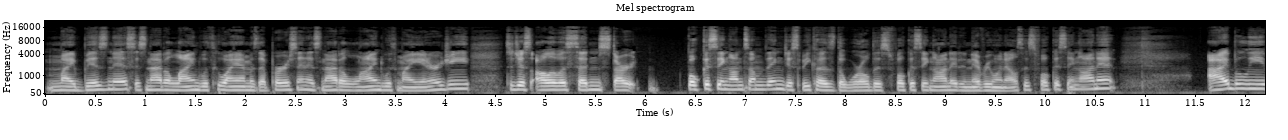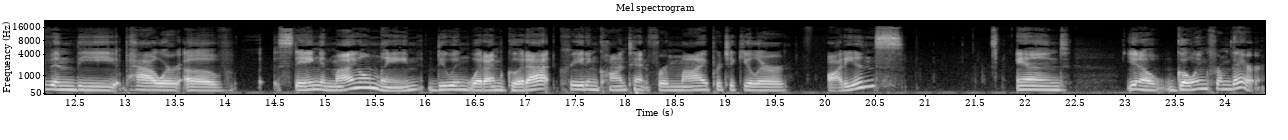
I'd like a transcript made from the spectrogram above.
my business. It's not aligned with who I am as a person. It's not aligned with my energy to just all of a sudden start focusing on something just because the world is focusing on it and everyone else is focusing on it. I believe in the power of staying in my own lane, doing what I'm good at, creating content for my particular audience, and, you know, going from there.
